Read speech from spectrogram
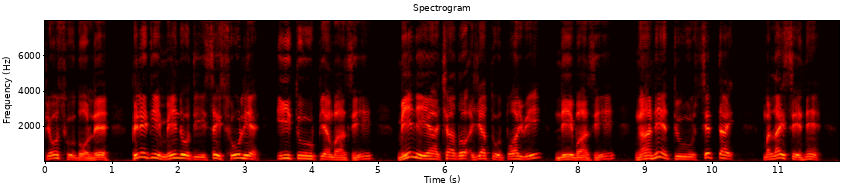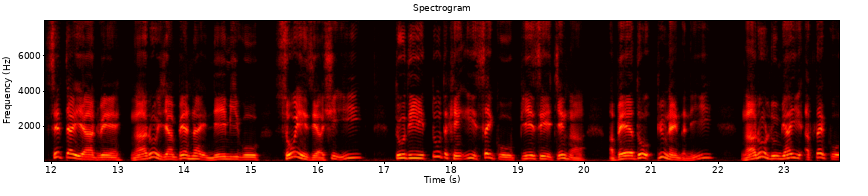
ပြောဆိုသော်လည်း၊ဖိလိတ္တိမင်းတို့သည် စိတ်ဆိုးလျက် ဤသူပြန်ပါစေ။ မင်းနေရာချသောအရတ်သို့တွား၍နေပါစေငါနှင့်အတူစစ်တိုက်မလိုက်စေနှင့်စစ်တိုက်ရာတွင်ငါတို့ရံဘက်၌နေမည်ကိုစိုးရင်เสียရှိ၏သူသည်သူသခင်၏စိတ်ကိုပြေစေခြင်းငှာအဘယ်သို့ပြုနိုင်သနည်းငါတို့လူများ၏အသက်ကို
